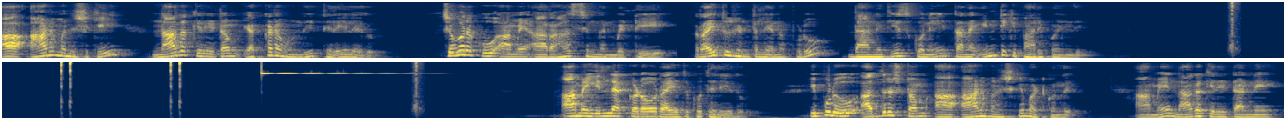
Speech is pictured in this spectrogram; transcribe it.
ఆ ఆడమనిషికి నాగకిరీటం ఎక్కడ ఉంది తెలియలేదు. చివరకు ఆమె ఆ రహస్యం కనిపెట్టి రైతు ఇంట లేనప్పుడు దాన్ని తీసుకొని తన ఇంటికి పారిపోయింది. ఆమె ఇల్లెక్కడో రైతుకు తెలియదు. ఇప్పుడు అదృష్టం ఆ ఆడమనిషికి పట్టుకుంది. ఆమె నాగకిరీటాన్ని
